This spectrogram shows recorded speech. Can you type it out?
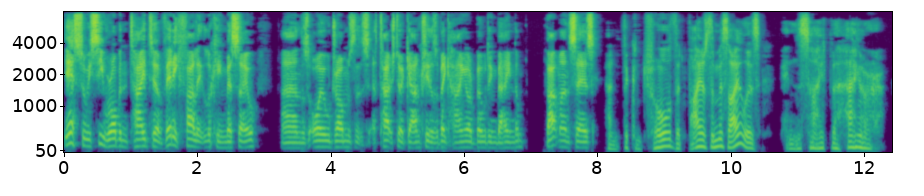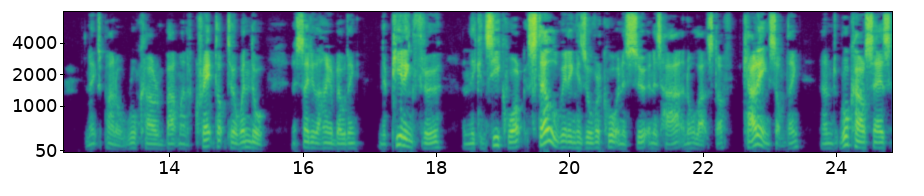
Yes, so we see Robin tied to a very phallic looking missile, and there's oil drums that's attached to a gantry. There's a big hangar building behind them. Batman says, And the control that fires the missile is inside the hangar. Next panel, Roh Kar and Batman have crept up to a window on the side of the hangar building, and they're peering through, and they can see Quork still wearing his overcoat and his suit and his hat and all that stuff, carrying something, and Roh Kar says,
